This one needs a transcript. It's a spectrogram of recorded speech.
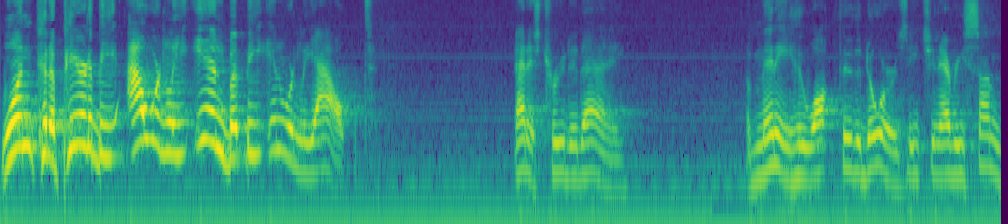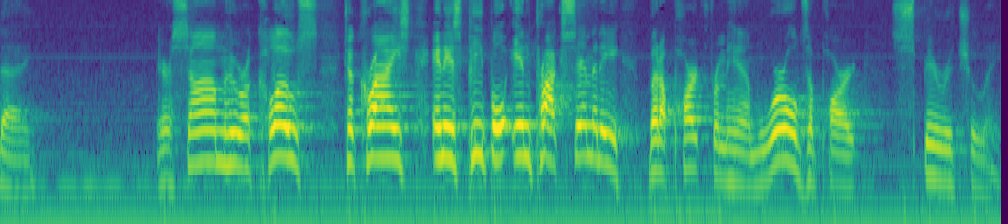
One could appear to be outwardly in, but be inwardly out. That is true today of many who walk through the doors each and every Sunday. There are some who are close to Christ and his people in proximity, but apart from him, worlds apart spiritually.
